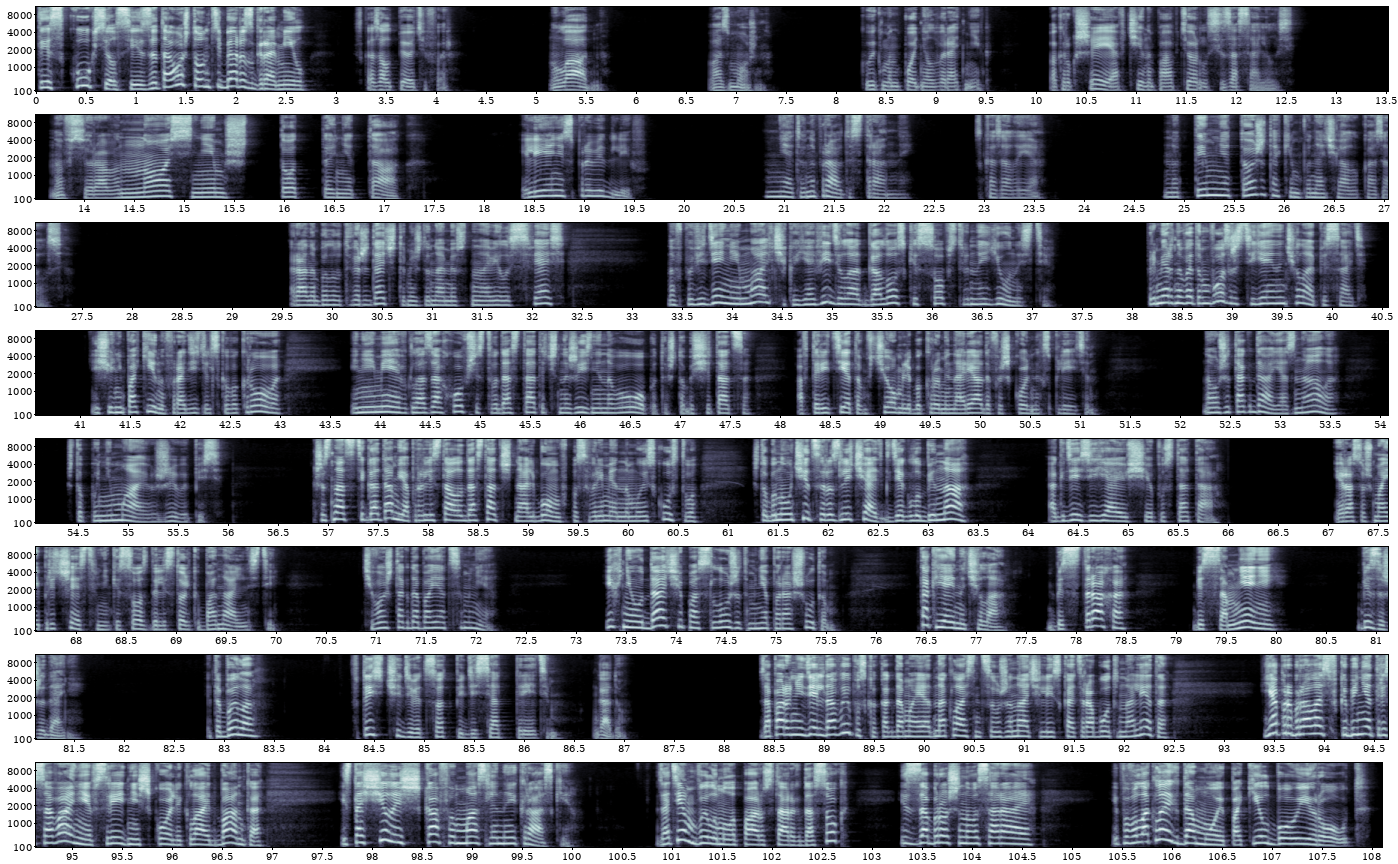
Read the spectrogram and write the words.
«Ты скуксился из-за того, что он тебя разгромил», — сказал Пётифер. «Ну ладно, возможно». Куикман поднял воротник. Вокруг шеи овчина пообтерлась и засалилась. Но все равно с ним что-то не так. Или я несправедлив? «Нет, он и правда странный», — сказала я. «Но ты мне тоже таким поначалу казался». Рано было утверждать, что между нами установилась связь, но в поведении мальчика я видела отголоски собственной юности. Примерно в этом возрасте я и начала писать, еще не покинув родительского крова и не имея в глазах общества достаточно жизненного опыта, чтобы считаться авторитетом в чем-либо, кроме нарядов и школьных сплетен. Но уже тогда я знала, что понимаю живопись. К 16 годам я пролистала достаточно альбомов по современному искусству, чтобы научиться различать, где глубина, а где зияющая пустота. И раз уж мои предшественники создали столько банальностей, чего же тогда бояться мне? Их неудачи послужат мне парашютом. Так я и начала. Без страха, без сомнений, без ожиданий. Это было в 1953 году. За пару недель до выпуска, когда мои одноклассницы уже начали искать работу на лето, я пробралась в кабинет рисования в средней школе Клайд-банка и стащила из шкафа масляные краски. Затем выломала пару старых досок из заброшенного сарая и поволокла их домой по Килбоуи-роуд.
